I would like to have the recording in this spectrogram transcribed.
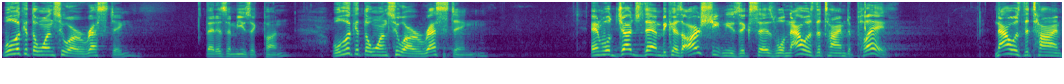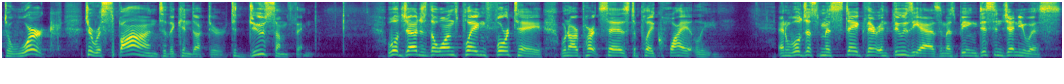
we'll look at the ones who are resting, that is a music pun. We'll look at the ones who are resting, and we'll judge them because our sheet music says, well, now is the time to play. Now is the time to work, to respond to the conductor, to do something. We'll judge the ones playing forte when our part says to play quietly. And we'll just mistake their enthusiasm as being disingenuous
